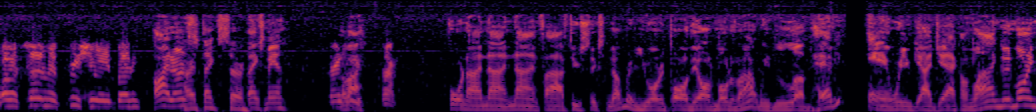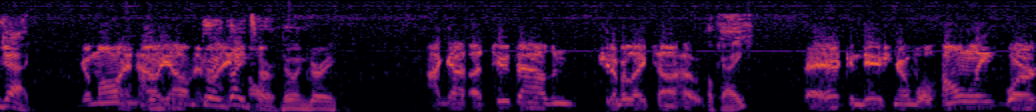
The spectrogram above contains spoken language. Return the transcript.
Well, I certainly appreciate it, buddy. All right, Ernest. All right, thanks, sir. Thanks, man. Thank Bye-bye. you. Bye. Four nine nine nine five two six number. And you want to be part of the automotive hour? We'd love to have you. And we've got Jack online. Good morning, Jack. Good morning. How are y'all? this Doing great, sir. Doing great. I got a 2000 Chevrolet Tahoe. Okay. The air conditioner will only work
